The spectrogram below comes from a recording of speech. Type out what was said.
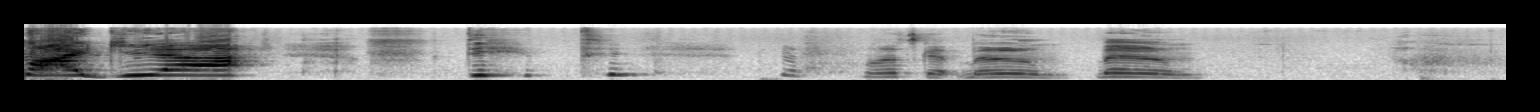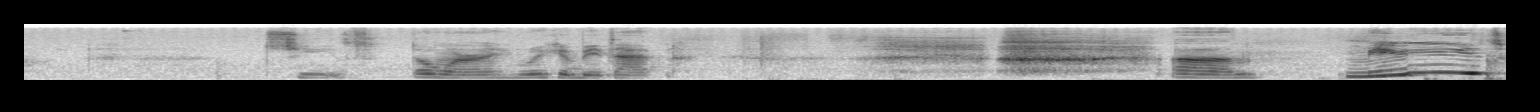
my god. Let's get boom. Boom. Jeez. Don't worry. We can beat that. Um, maybe it's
